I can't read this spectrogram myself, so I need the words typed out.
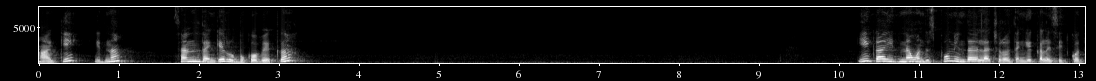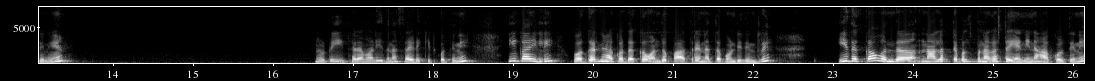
ಹಾಕಿ ಇದನ್ನ ಸಣ್ಣದಂಗೆ ರುಬ್ಕೋಬೇಕು. ಈಗ ಇದನ್ನ ಒಂದು ಸ್ಪೂನಿಂದ ಎಲ್ಲ ಚಲೋ ತಂಗೆ ಕಲಸಿಟ್ಕೋತೀನಿ ನೋಡಿರಿ, ಈ ಥರ ಮಾಡಿ ಇದನ್ನು ಸೈಡಕ್ಕೆ ಇಟ್ಕೋತೀನಿ. ಈಗ ಇಲ್ಲಿ ಒಗ್ಗರಣೆ ಹಾಕೋದಕ್ಕೆ ಒಂದು ಪಾತ್ರೆನ ತಗೊಂಡಿದ್ದೀನಿ ರೀ. ಇದಕ್ಕೆ ಒಂದು ನಾಲ್ಕು ಟೇಬಲ್ ಸ್ಪೂನ್ ಆಗಷ್ಟು ಎಣ್ಣೆನ ಹಾಕ್ಕೊಳ್ತೀನಿ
